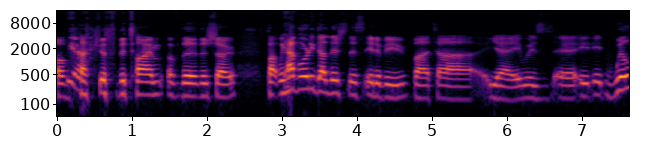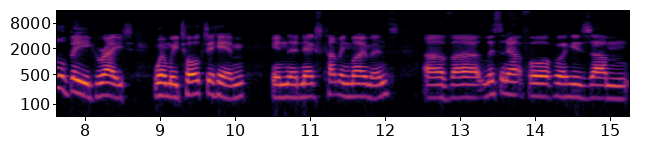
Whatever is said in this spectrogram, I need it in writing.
of Yeah. like, just the time of the the show. But we have already done this this interview. But uh, yeah, it was. Uh, it, it will be great when we talk to him in the next coming moments. Of uh, listen out for for his um,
